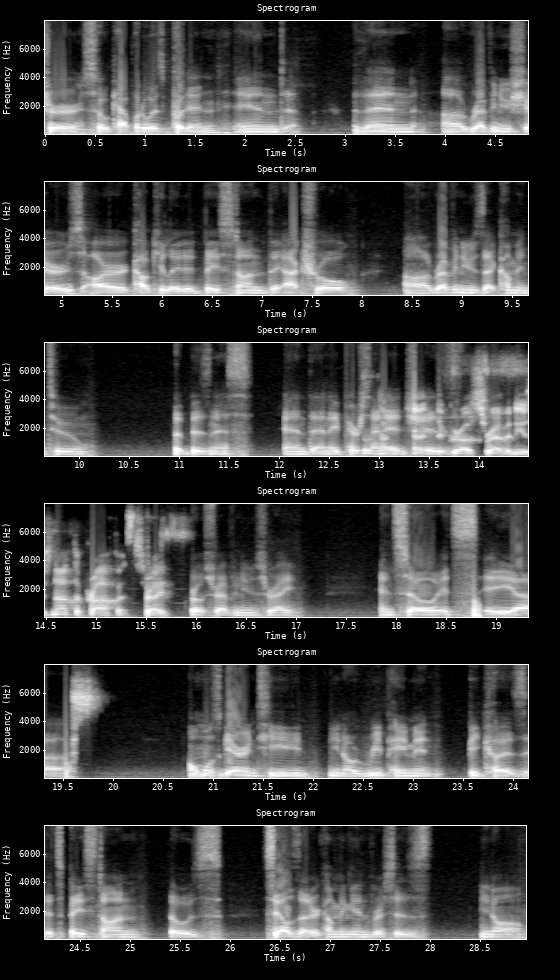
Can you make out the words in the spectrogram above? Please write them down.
Sure. So capital is put in, and then uh, revenue shares are calculated based on the actual uh, revenues that come into the business, and then a percentage uh, is the gross revenues, not the profits, right? gross revenues, right? And so it's a uh, almost guaranteed, you know, repayment because it's based on those sales that are coming in versus, you know,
